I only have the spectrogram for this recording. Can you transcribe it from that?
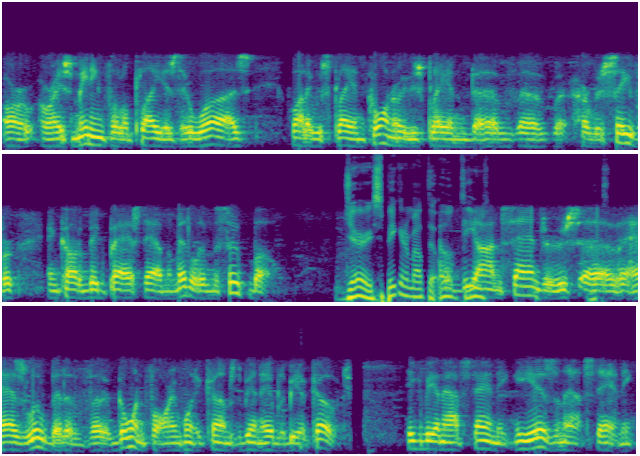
or, or as meaningful a play as there was while he was playing corner, he was playing uh, uh, a receiver and caught a big pass down the middle in the Super Bowl. Jerry, speaking about the old teams, Deion Sanders uh, has a little bit of uh, going for him when it comes to being able to be a coach. He can be an outstanding. He is an outstanding.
